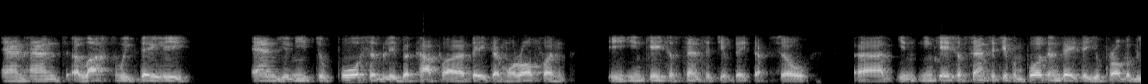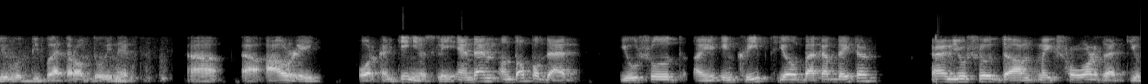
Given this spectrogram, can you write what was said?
and and uh, last week daily, and you need to possibly backup uh, data more often in, in, case of sensitive data. So, uh, in in case of sensitive important data, you probably would be better off doing it uh, uh, hourly or continuously. And then on top of that, you should encrypt your backup data. And you should um, make sure that you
